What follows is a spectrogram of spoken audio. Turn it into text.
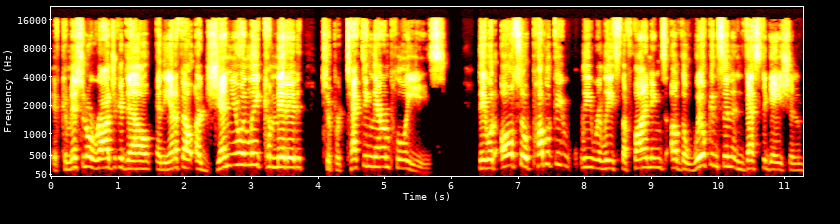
If Commissioner Roger Goodell and the NFL are genuinely committed to protecting their employees, they would also publicly release the findings of the Wilkinson investigation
